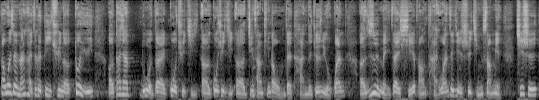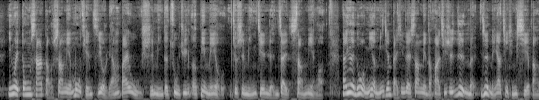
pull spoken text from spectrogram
那位在南海这个地区呢，对于呃大家如果在过去几呃过去几呃经常听到我们在谈的就是有关呃日美在协防台湾这件事情上面，其实因为东沙岛上面目前只有两百五十名的驻军，而并没有就是民间人在上面哦。那因为如果没有民间百姓在上面的话，其实日美日美要进行协防，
